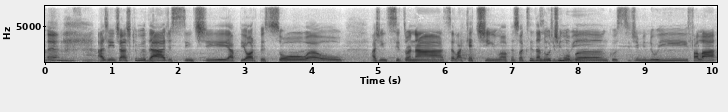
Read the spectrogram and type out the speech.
né? Uhum, a gente acha que humildade é se sentir a pior pessoa ou a gente se tornar, sei lá, quietinho, uma pessoa que senta se no último diminuir. banco, se diminuir, falar.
